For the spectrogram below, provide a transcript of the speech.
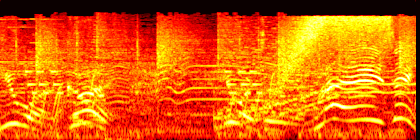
You are good! You are doing amazing!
